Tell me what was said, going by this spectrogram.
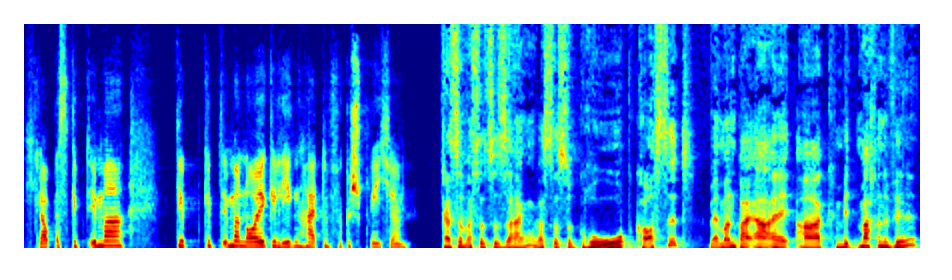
ich glaube, es gibt immer, gibt, gibt immer neue Gelegenheiten für Gespräche. Kannst du was dazu sagen, was das so grob kostet, wenn man bei ARC mitmachen will?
